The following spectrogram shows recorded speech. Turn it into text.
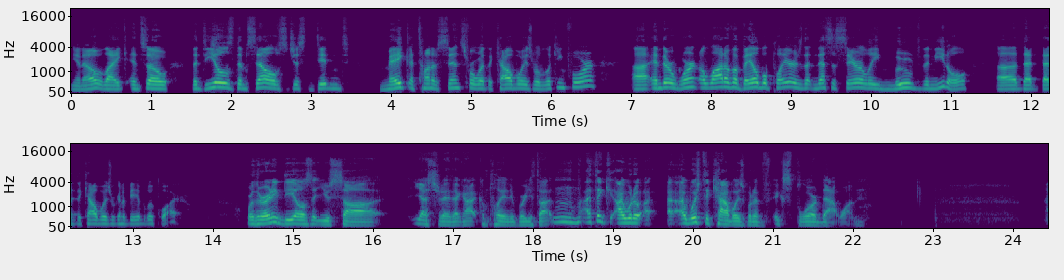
you know? Like and so the deals themselves just didn't make a ton of sense for what the Cowboys were looking for. Uh, and there weren't a lot of available players that necessarily moved the needle uh, that that the Cowboys were going to be able to acquire. Were there any deals that you saw yesterday that got completed where you thought, mm, I think I would have, I, I wish the Cowboys would have explored that one?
